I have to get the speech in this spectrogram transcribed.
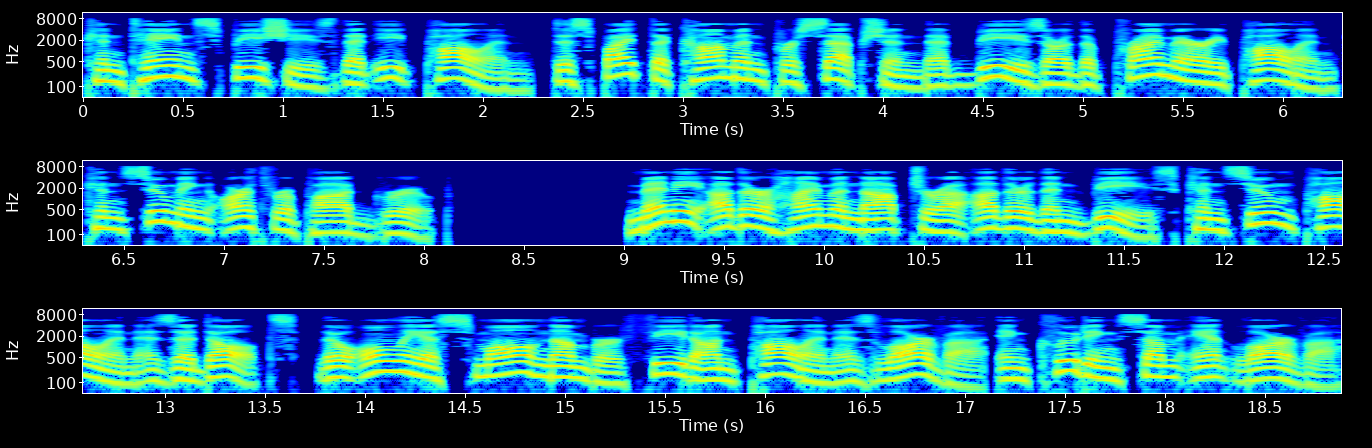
contain species that eat pollen, despite the common perception that bees are the primary pollen-consuming arthropod group. Many other Hymenoptera other than bees consume pollen as adults, though only a small number feed on pollen as larvae including some ant larvae.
